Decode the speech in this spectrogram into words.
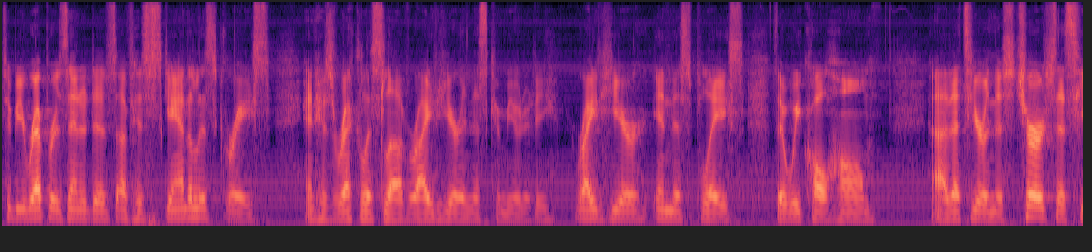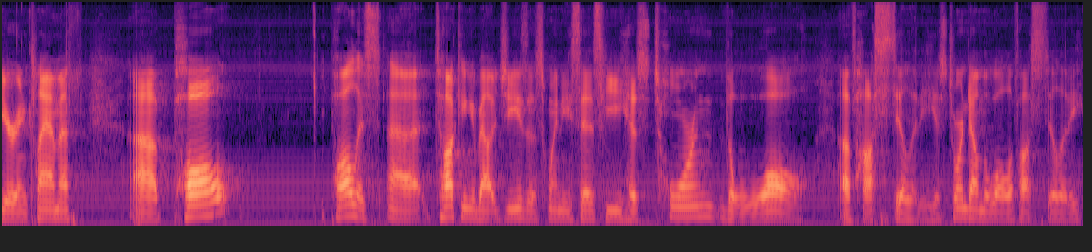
to be representatives of His scandalous grace and His reckless love right here in this community, right here in this place that we call home. Uh, that's here in this church, that's here in Klamath. Uh, Paul Paul is uh, talking about Jesus when he says he has torn the wall of hostility. He has torn down the wall of hostility.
